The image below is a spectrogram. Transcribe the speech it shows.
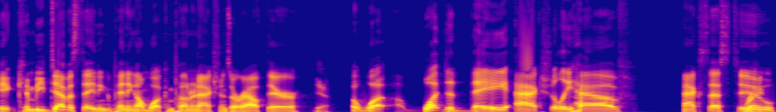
it can be devastating depending on what component actions are out there. Yeah. But what what do they actually have access to? Right.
